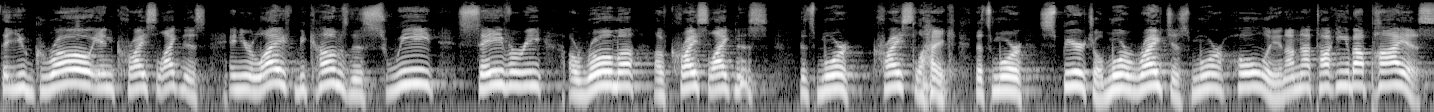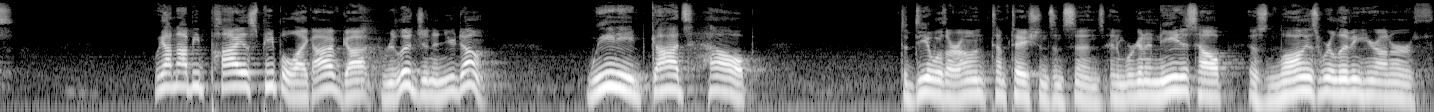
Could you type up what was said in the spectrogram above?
That you grow in Christ's likeness and your life becomes this sweet, savory aroma of Christ likeness that's more Christ like, that's more spiritual, more righteous, more holy. And I'm not talking about pious. We ought not be pious people like I've got religion and you don't. We need God's help to deal with our own temptations and sins, and we're going to need His help as long as we're living here on earth.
